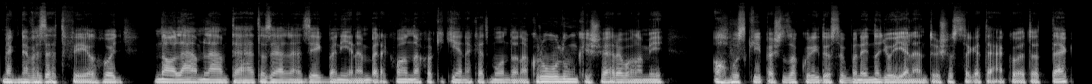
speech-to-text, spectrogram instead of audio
megnevezett fél, hogy na lám, lám, tehát az ellenzékben ilyen emberek vannak, akik ilyeneket mondanak rólunk, és erre valami ahhoz képest az akkori időszakban egy nagyon jelentős összeget elköltöttek,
